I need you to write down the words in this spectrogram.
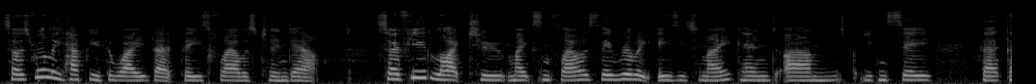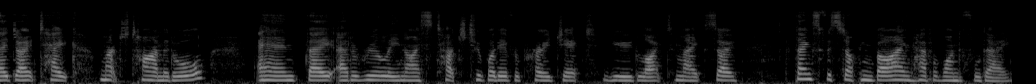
So I was really happy with the way that these flowers turned out. So if you'd like to make some flowers, they're really easy to make and um, you can see that they don't take much time at all and they add a really nice touch to whatever project you'd like to make. So thanks for stopping by and have a wonderful day.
